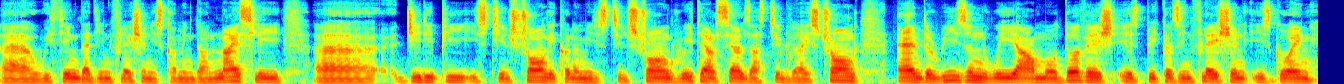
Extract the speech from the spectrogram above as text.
uh, we think that the inflation is coming down nicely. Uh, GDP is still strong. Economy is still strong. Retail sales are still very strong. And the reason we are more dovish is because inflation is going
